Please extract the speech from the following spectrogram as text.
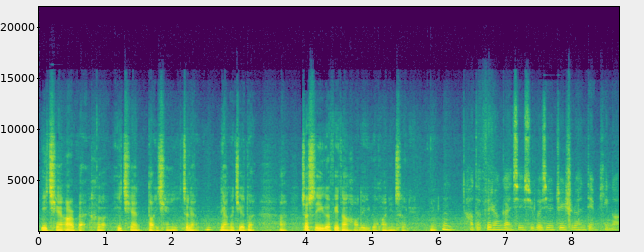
一千二百和一千到一千一这两两个阶段，啊，这是一个非常好的一个黄金策略。嗯，好的，非常感谢徐哥先生这一时段点评啊。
